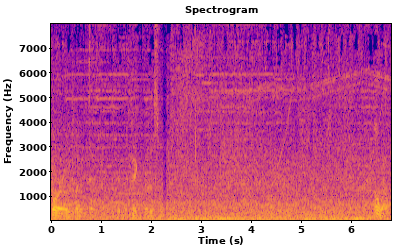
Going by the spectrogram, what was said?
Goroh would have definitely been the pick for this one. Oh well.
